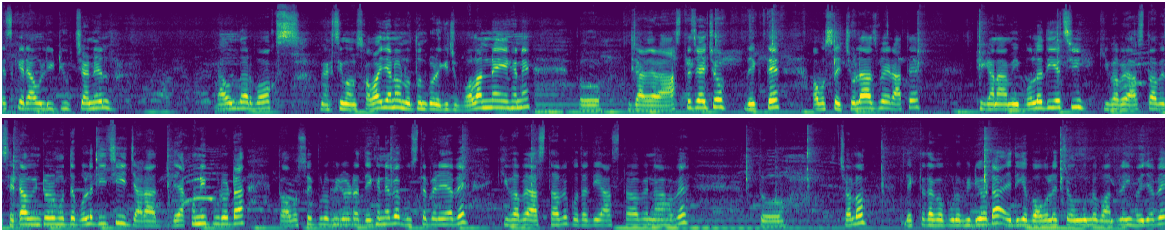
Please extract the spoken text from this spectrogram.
S K Raul YouTube channel রাহুলদার বক্স ম্যাক্সিমাম সবাই জানো, নতুন করে কিছু বলার নেই এখানে। তো যারা যারা আসতে চাইছো দেখতে, অবশ্যই চলে আসবে রাতে। ঠিকানা আমি বলে দিয়েছি, কীভাবে আসতে হবে সেটাও ইন্টোর মধ্যে বলে দিয়েছি। যারা দেখোনি পুরোটা, তো অবশ্যই পুরো ভিডিওটা দেখে নেবে, বুঝতে পেরে যাবে কীভাবে আসতে হবে, কোথা দিয়ে আসতে হবে, না হবে। তো চলো, দেখতে থাকো পুরো ভিডিওটা। এদিকে বগলের চঙ্গুনো বাঁধলেই হয়ে যাবে।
